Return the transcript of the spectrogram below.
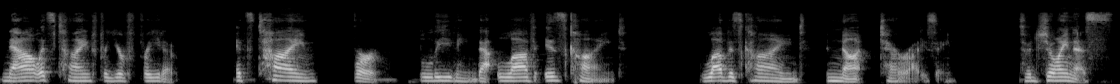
Now it's time for your freedom. It's time for believing that love is kind. Love is kind, not terrorizing. So join us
